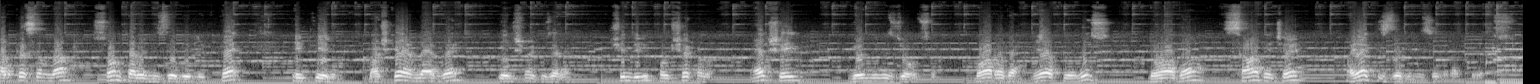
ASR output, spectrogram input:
Arkasından son karemizle birlikte ekleyelim. Başka yerlerde görüşmek üzere. Şimdilik hoşça kalın. Her şey gönlünüzce olsun. Bu arada ne yapıyoruz? Doğada sadece ayak izlerimizi bırakıyoruz.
